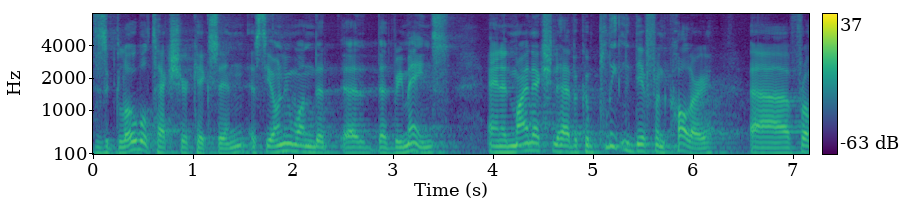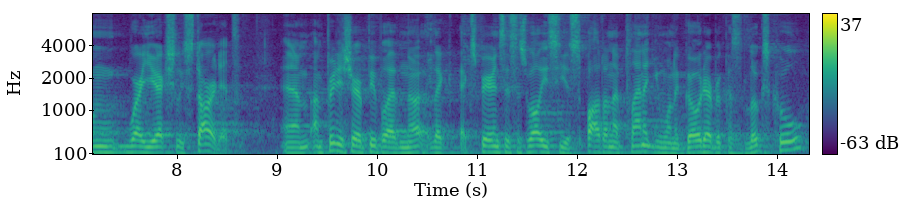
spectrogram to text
this global texture kicks in. It's the only one that, uh, that remains. And it might actually have a completely different color uh, from where you actually started. And I'm, I'm pretty sure people have no, like experienced this as well. You see a spot on a planet, you want to go there because it looks cool.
